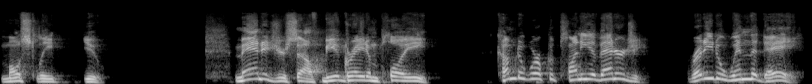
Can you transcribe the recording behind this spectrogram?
mostly you. Manage yourself. Be a great employee. Come to work with plenty of energy, ready to win the day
